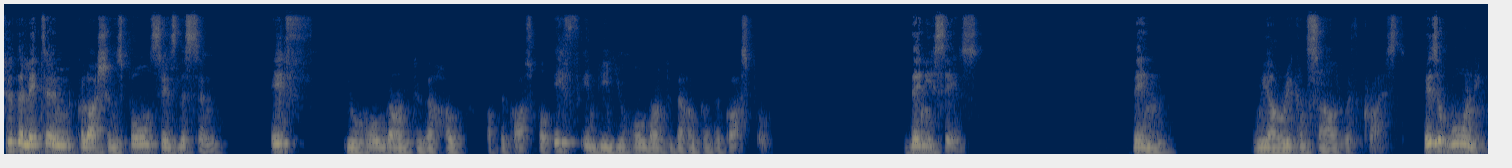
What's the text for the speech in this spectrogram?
To the letter in Colossians, Paul says, Listen, if you hold on to the hope of the gospel, if indeed you hold on to the hope of the gospel, then he says, then we are reconciled with Christ. There's a warning.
